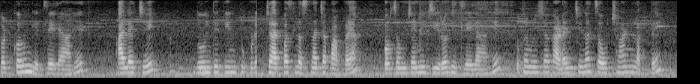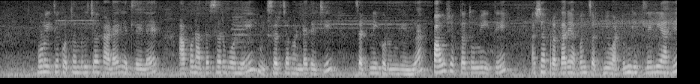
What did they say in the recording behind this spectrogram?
कट करून घेतलेल्या आहेत. आल्याचे दोन ते तीन तुकडे चार पाच लसणाच्या पाकळ्या पाव चमचा मी जिरं घेतलेलं आहे. कोथिंबीरच्या काड्यांची ना चव छान लागते. म्हणून इथे कोथिंबीरीच्या काड्या घेतलेल्या आहेत. आपण आता सर्व हे मिक्सरच्या भांड्यात याची चटणी करून घेऊया. पाहू शकता तुम्ही इथे अशा प्रकारे आपण चटणी वाटून घेतलेली आहे.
